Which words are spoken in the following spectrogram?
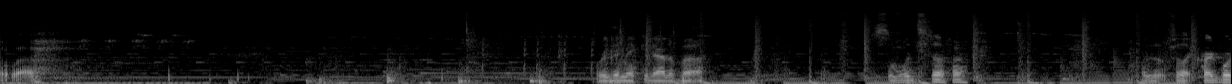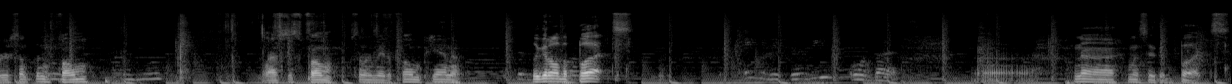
Oh wow. Or they make it out of uh some wood stuff, huh? Or does it feel like cardboard or something? Foam? Mm-hmm. That's just foam. Somebody made a foam piano. Look at all the butts. It could be boobies or butts. Uh, nah, I'm gonna say the butts.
